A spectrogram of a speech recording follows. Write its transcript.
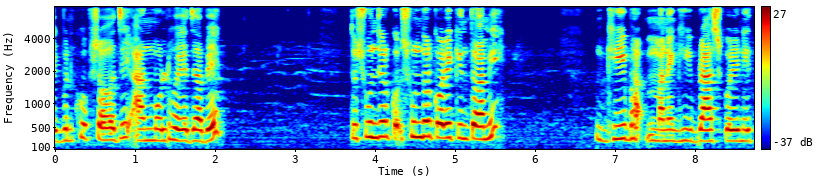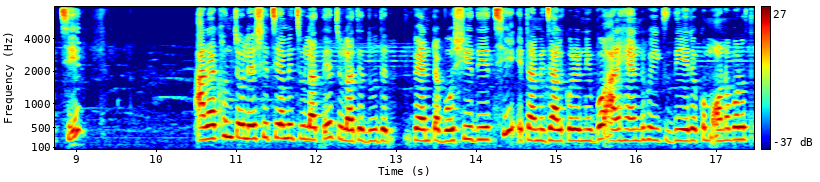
দেখবেন খুব সহজেই আনমোল্ড হয়ে যাবে। তো সুন্দর সুন্দর করে কিন্তু আমি ঘি মানে ঘি ব্রাশ করে নিচ্ছি। আর এখন চলে এসেছি আমি চুলাতে। চুলাতে দুধের প্যানটা বসিয়ে দিয়েছি। এটা আমি জাল করে নিব। আর হ্যান্ড হুইক্স দিয়ে এরকম অনবরত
